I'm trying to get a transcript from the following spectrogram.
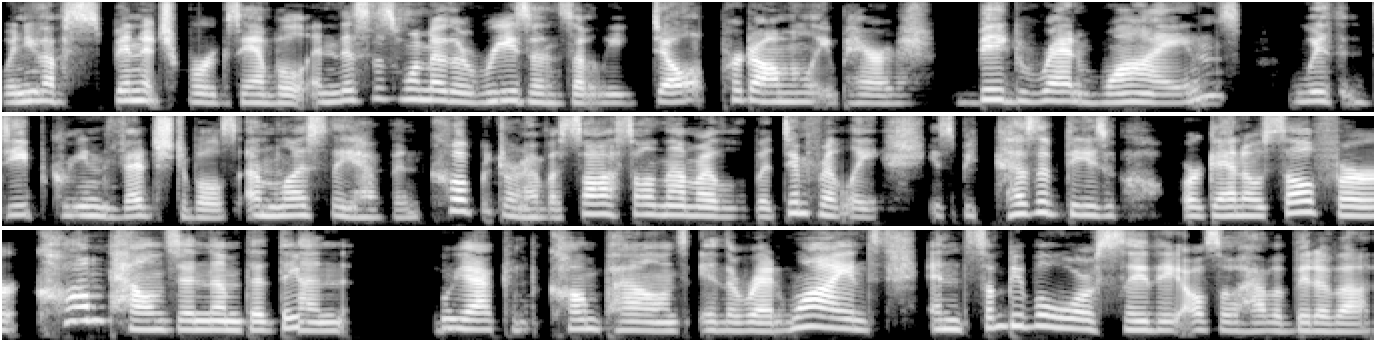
when you have spinach, for example, and this is one of the reasons that we don't predominantly pair big red wines with deep green vegetables unless they have been cooked or have a sauce on them a little bit differently is because of these organosulfur compounds in them that they can react with compounds in the red wines. And some people will say they also have a bit of a,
